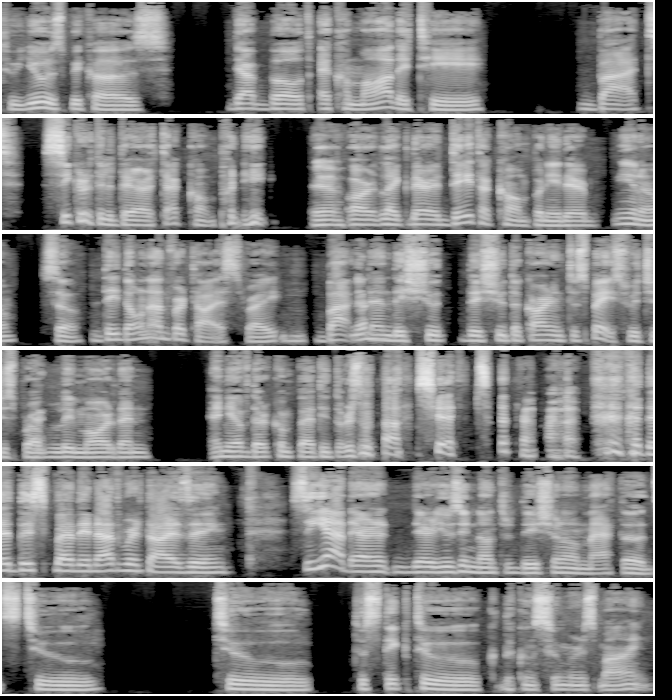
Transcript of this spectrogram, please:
to use because they're both a commodity, but secretly they're a tech company. Yeah. Or like they're a data company. They're, you know, so they don't advertise, right? Mm-hmm. But yeah. then they shoot, they shoot the car into space, which is probably more than any of their competitors' budget that they spend in advertising. So yeah, they're they're using non-traditional methods to to to stick to the consumer's mind.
